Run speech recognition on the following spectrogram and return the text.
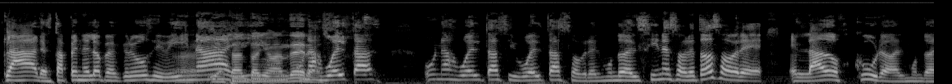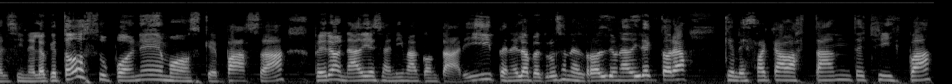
Claro, está Penélope Cruz divina Ah, y unas vueltas unas vueltas y vueltas sobre el mundo del cine, sobre todo sobre el lado oscuro del mundo del cine, lo que todos suponemos que pasa, pero nadie se anima a contar. Y Penélope Cruz en el rol de una directora que le saca bastante chispa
